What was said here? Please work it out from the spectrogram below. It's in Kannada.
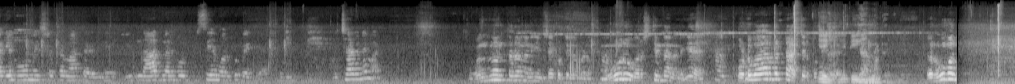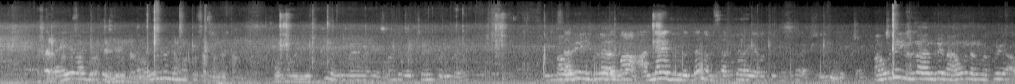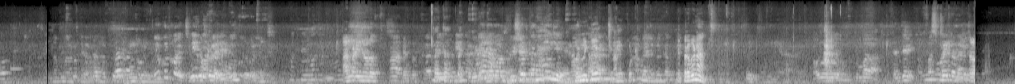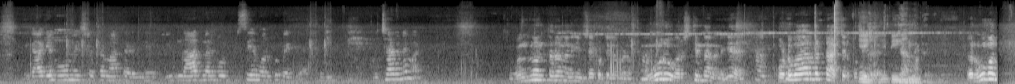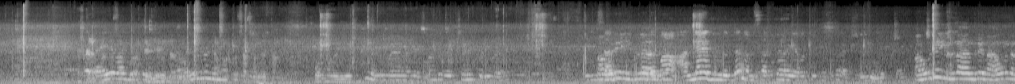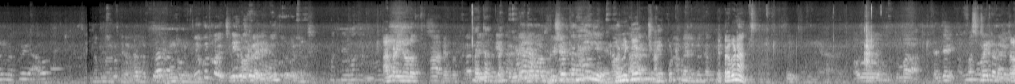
ಈಗಾಗಲೇ ಹೋಮ್ ಮಿನಿಸ್ಟರ್ ಹತ್ರ ಮಾತಾಡಿದ್ದೀನಿ ಇದನ್ನಾದ್ಮೇಲೆ ಹೋಗಿ ಸಿ ಎಂ ಅವ್ರಿಗೂ ಭೇಟಿ ಆಗ್ತೀನಿ. ವಿಚಾರಣೆ ಮಾಡಿ. ಒಂದೊಂದ್ ತರ ನನಗೆ ವಿಷಯ ಕೊಟ್ಟಿಲ್ಲ ಮೇಡಮ್ ಮೂರು ವರ್ಷದಿಂದ ನನಗೆ ಕೊಡಬಾರ್ದಟ್ಟ ಕೊಡಬಾರ್ದ ಟಾರ್ಚರ್ ಕೊಟ್ಟಿದ್ದಾರೆ ರೂಮಲ್ಲಿ ಅನ್ಯಾಯದ ವಿರುದ್ಧ ನಮ್ಮ ಸರ್ಕಾರ ಯಾವತ್ತೂ ಕೂಡ ಅವರೇ ಇಲ್ಲ ಅಂದ್ರೆ ನಾವು ನನ್ನ ಮಕ್ಕಳು ಯಾವ ನೀವು ಕೂತ್ಕೊಳ್ಳಿ, ನೀವು ಕೂತ್ಕೊಳ್ಳಿ, ಆನ್ ಮಾಡಿ ನೋಡು. ವಿಷಯ ತಗೊಂಡು ಪ್ರಭಣ ಅವರು ತುಂಬಾ ಸಂಜೆ ಫಸ್ಟ್ ನೈಟ್ ಈಗಾಗಲೇ ಹೋಮ್ ಮಿನಿಸ್ಟರ್ ಹತ್ರ ಮಾತಾಡಿದ್ದೀನಿ. ಇದನ್ನಾದ್ಮೇಲೆ ಹೋಗಿ ಸಿ ಎಂ ಅವ್ರಿಗೂ ಭೇಟಿ ಆಗ್ತೀನಿ. ವಿಚಾರಣೆ ಮಾಡಿ ಒಂದೊಂದ್ ತರ ನನಗೆ ವಿಷಯ ಕೊಟ್ಟಿಲ್ಲ ಮೇಡಮ್. ಮೂರು ವರ್ಷದಿಂದ ನನಗೆ ಕೊಡಬಾರ್ದಟ್ಟ ಆಶ್ಚರ್ಯ ಟಾರ್ಚರ್ ಕೊಟ್ಟಿದ್ದಾರೆ ರೂಮಲ್ಲಿ ಅವರೇ ಇಲ್ಲ ನಮ್ಮ ಅನ್ಯಾಯದ ವಿರುದ್ಧ ನಮ್ಮ ಸರ್ಕಾರ ಯಾವತ್ತೂ ಕೂಡ ರಕ್ಷಣೆ ಅವರೇ ಇಲ್ಲ ಅಂದ್ರೆ ನಾವು ನನ್ನ ಮಕ್ಕಳು ಯಾವ ಮಾಡಿ ನೋಡು. ಪ್ರಭಣ ಅವರು ತುಂಬಾ ಸಂಜೆ ಫಸ್ಟ್ ನೈಟ್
